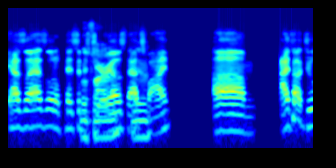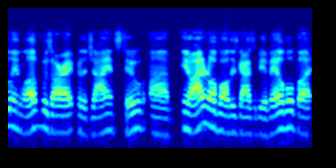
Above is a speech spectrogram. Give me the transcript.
has has a little piss in his Cheerios. That's yeah. fine. Um, I thought Julian Love was all right for the Giants too. Um, you know, I don't know if all these guys will be available, but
